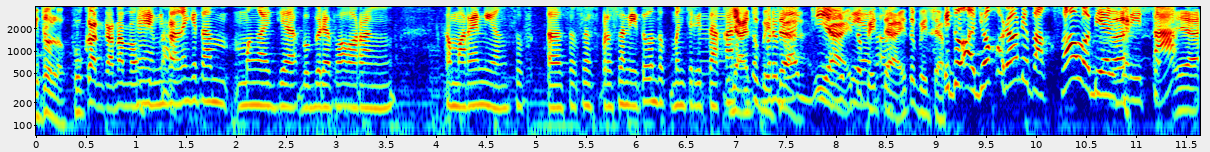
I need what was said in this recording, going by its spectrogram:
Gitu loh. Bukan karena memang kita misalnya kita mengajak beberapa orang kemarin yang sukses, sukses person itu untuk menceritakan Ya, itu untuk beda. berbagi Iya, gitu itu ya. beda, itu beda. Itu aja kadang dipaksa loh biar cerita. ya,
